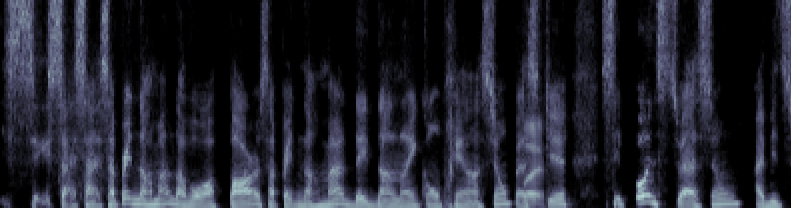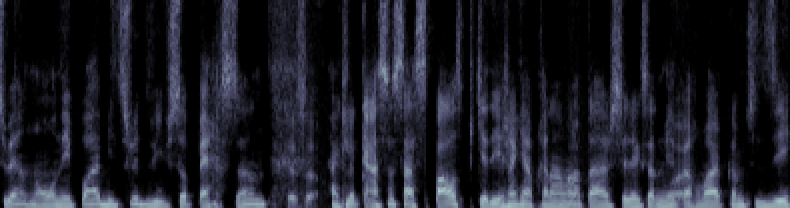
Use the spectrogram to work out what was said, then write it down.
ça, ça- ça peut être normal d'avoir peur. Ça peut être normal d'être dans l'incompréhension parce que c'est pas une situation habituelle. On n'est pas habitué de vivre ça, personne. C'est ça. Fait que là, quand ça, ça se passe puis qu'il y a des gens qui en prennent avantage, c'est là que ça devient Ouais. pervers. Puis Comme tu dis,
